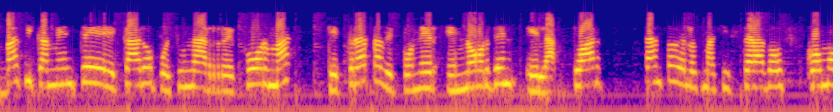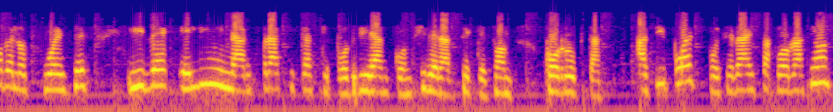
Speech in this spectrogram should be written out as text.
Básicamente, Caro, pues una reforma que trata de poner en orden el actuar tanto de los magistrados como de los jueces y de eliminar prácticas que podrían considerarse que son corruptas. Así pues, pues se da esta población,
